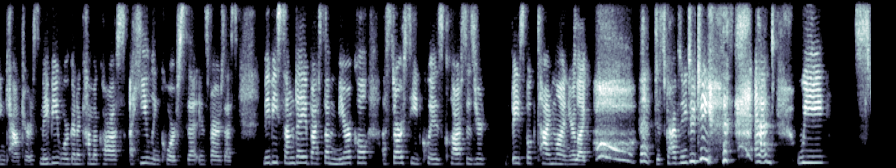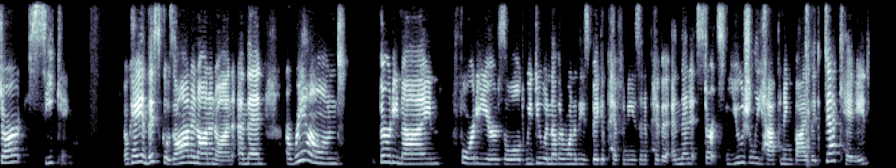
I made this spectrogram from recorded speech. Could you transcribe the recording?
encounters. Maybe we're going to come across a healing course that inspires us. Maybe someday, by some miracle, a star seed quiz crosses your Facebook timeline, you're like, oh, that describes me to T. and we start seeking. Okay. And this goes on and on and on. And then around 39, 40 years old, we do another one of these big epiphanies and a pivot. And then it starts usually happening by the decade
